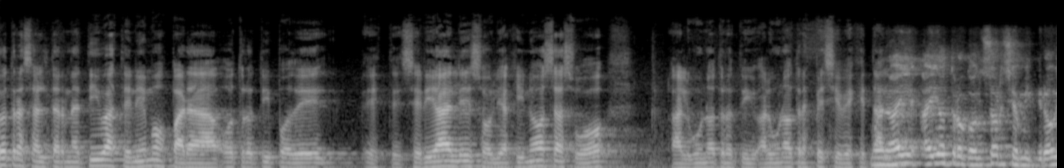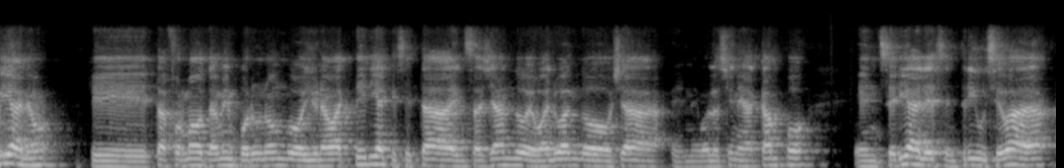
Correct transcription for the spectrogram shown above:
otras alternativas tenemos para otro tipo de este, cereales, oleaginosas o algún otro, alguna otra especie vegetal? Bueno, hay, hay otro consorcio microbiano que está formado también por un hongo y una bacteria que se está ensayando, evaluando ya en evaluaciones a campo en cereales, en trigo y cebada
